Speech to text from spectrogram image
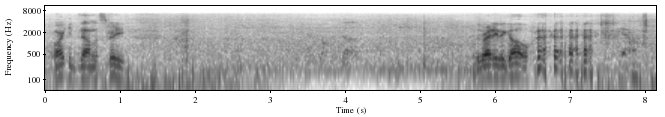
park it down the street. It's ready to go. Yeah.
